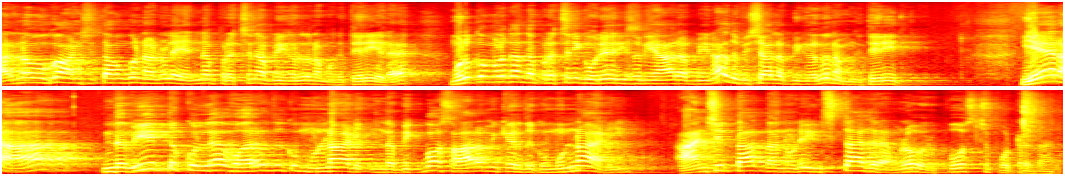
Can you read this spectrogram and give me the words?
அர்ணவுக்கும் அன்ஷிதாவுக்கும் நடுவில் என்ன பிரச்சனை அப்படிங்கிறது நமக்கு தெரியல. முழுக்க முழுக்க அந்த பிரச்சனைக்கு ஒரே ரீசன் யார் அப்படின்னா அது விஷால் அப்படிங்கிறது நமக்கு தெரியுது. ஏன்னா இந்த வீட்டுக்குள்ள வர்றதுக்கு முன்னாடி இந்த பிக் பாஸ் ஆரம்பிக்கிறதுக்கு முன்னாடி அன்ஷிதா தன்னுடைய இன்ஸ்டாகிராமில் ஒரு போஸ்ட் போட்டிருந்தாங்க.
